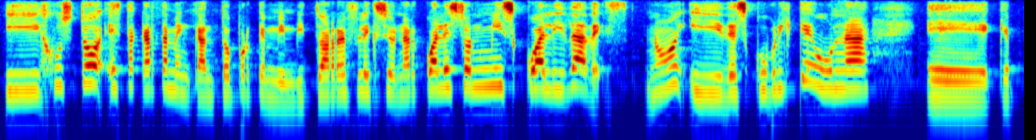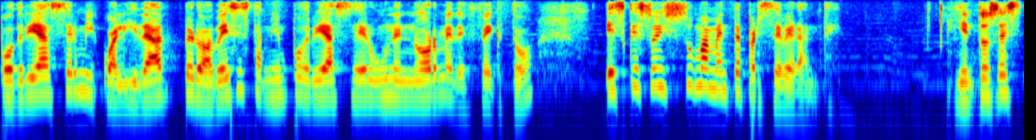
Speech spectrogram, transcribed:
Y justo esta carta me encantó porque me invitó a reflexionar cuáles son mis cualidades, ¿no? Y descubrí que una eh, que podría ser mi cualidad, pero a veces también podría ser un enorme defecto, es que soy sumamente perseverante. Y entonces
